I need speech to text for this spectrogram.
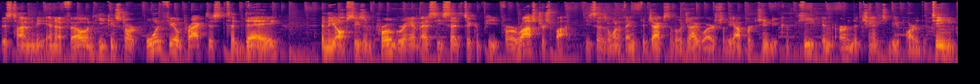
this time in the NFL, and he can start on field practice today in the offseason program as he sets to compete for a roster spot. He says, I want to thank the Jacksonville Jaguars for the opportunity to compete and earn the chance to be a part of the team.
